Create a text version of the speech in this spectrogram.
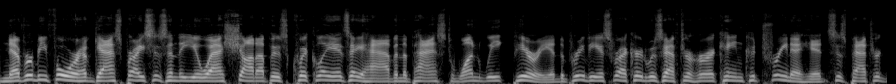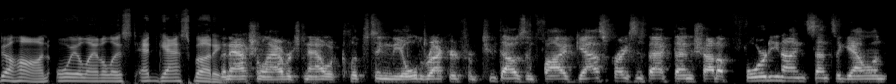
Never before have gas prices in the U.S. shot up as quickly as they have in the past one week period. The previous record was after Hurricane Katrina hit, says Patrick DeHaan, oil analyst at Gas Buddy. The national average now eclipsing the old record from 2005. Gas prices back then shot up 49 cents a gallon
